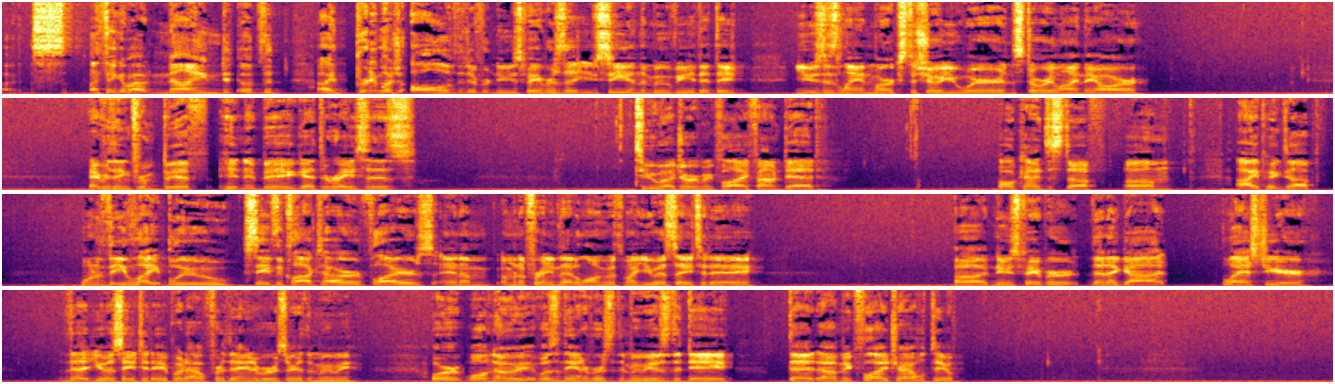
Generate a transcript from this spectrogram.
I think about nine of the, I pretty much all of the different newspapers that you see in the movie that they use as landmarks to show you where in the storyline they are. Everything from Biff hitting it big at the races to uh, George McFly found dead. All kinds of stuff. Um, I picked up one of the light blue Save the Clock Tower flyers, and I'm I'm going to frame that along with my USA Today uh, newspaper that I got last year that USA Today put out for the anniversary of the movie. Or, well, no, it wasn't the anniversary of the movie. It was the day that uh, McFly traveled to.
